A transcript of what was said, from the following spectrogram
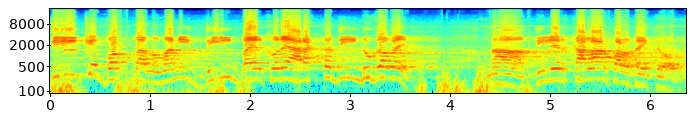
দিলকে বদলানো মানে দিল বের করে আর একটা দিল ঢুকাবে। না, দিলের কালার পাল্টাইতে হবে।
